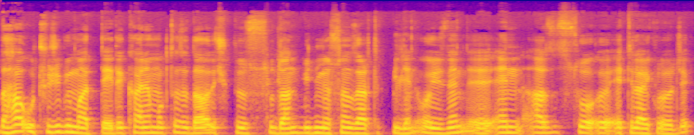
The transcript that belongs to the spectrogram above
daha uçucu bir maddeydi. Kaynama noktası daha düşüktü sudan. Bilmiyorsanız artık bilin. O yüzden e, en az su e, etil alkol olacak.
